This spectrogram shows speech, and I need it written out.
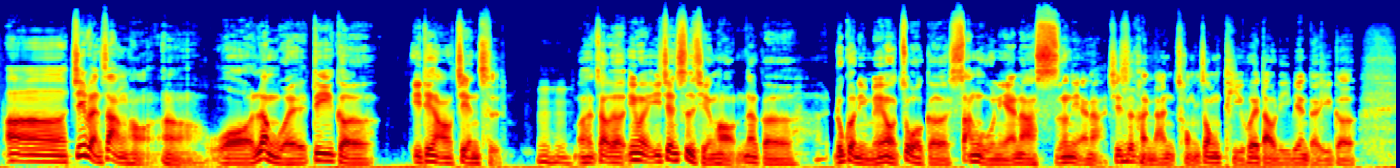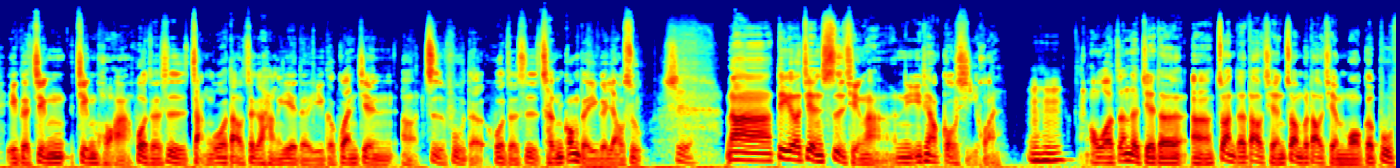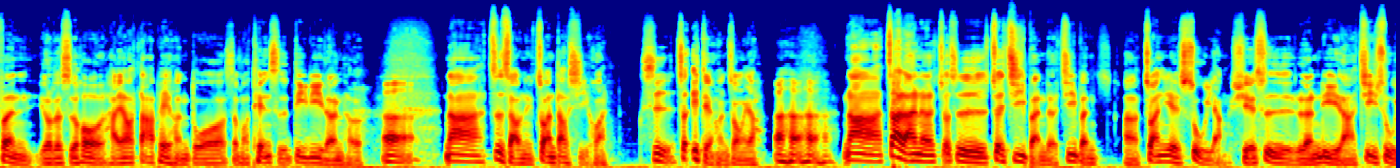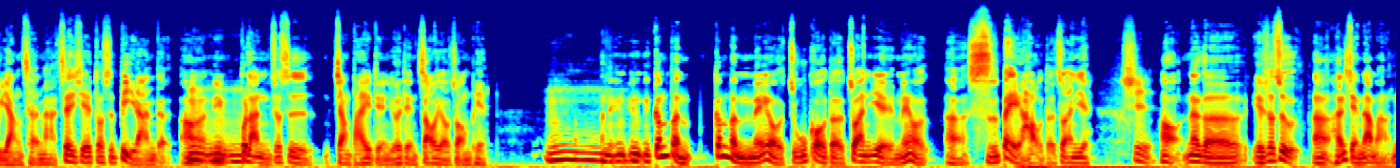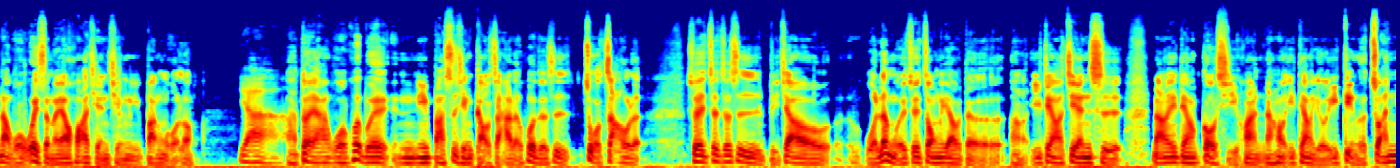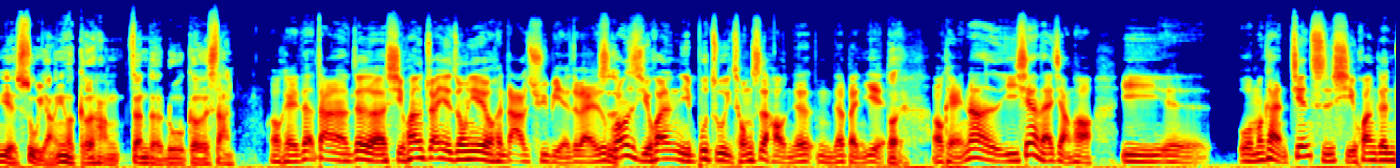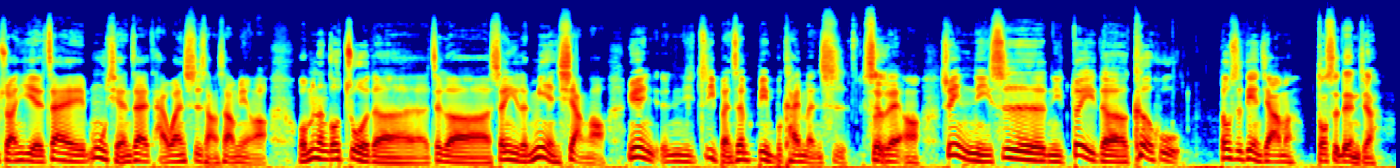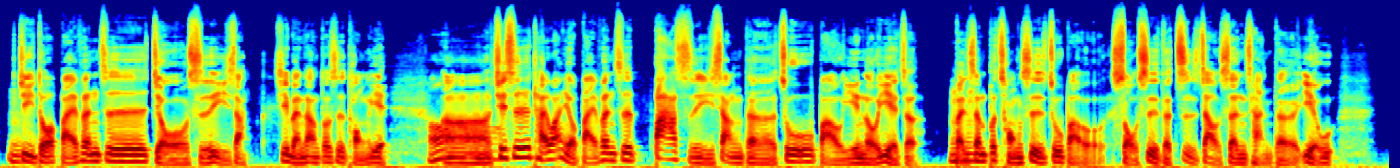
呃，基本上哈，呃，我认为第一个一定要坚持。嗯哼，呃，这个因为一件事情哈，那个如果你没有做个三五年啊、十年啊，其实很难从中体会到里面的一个一个精精华，或者是掌握到这个行业的一个关键啊致富的或者是成功的一个要素。是。那第二件事情啊，你一定要够喜欢。嗯哼，我真的觉得呃，赚得到钱赚不到钱，某个部分有的时候还要搭配很多什么天时地利人和。呃，那至少你赚到喜欢。是这一点很重要。那再来呢，就是最基本的基本呃专业素养、学识能力啊、技术养成啊，这些都是必然的啊。你不然你就是讲白一点，有点招摇撞骗。嗯，你你你根本根本没有足够的专业，没有呃十倍好的专业。是哦，那个也就是呃很简单嘛。那我为什么要花钱请你帮我弄？呀啊，对啊，我会不会你把事情搞砸了，或者是做糟了？所以这就是比较我认为最重要的啊，一定要坚持，然后一定要够喜欢，然后一定要有一定的专业素养，因为隔行真的如隔山。OK，这当然这个喜欢专业中也有很大的区别，对不对？光是喜欢你不足以从事好你的你的本业。对。OK，那以现在来讲哈，以我们看坚持喜欢跟专业，在目前在台湾市场上面啊，我们能够做的这个生意的面向啊，因为你自己本身并不开门市，对不对啊？所以你是你对的客户都是店家吗？都是店家居多，百分之九十以上基本上都是同业。呃，其实台湾有百分之八十以上的珠宝银楼业者本身不从事珠宝首饰的制造生产的业务。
